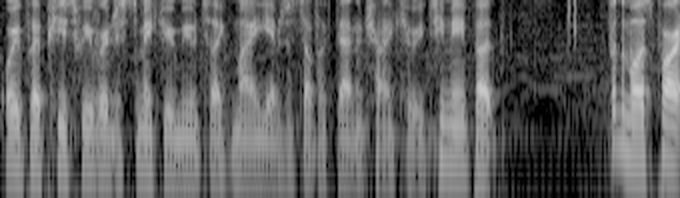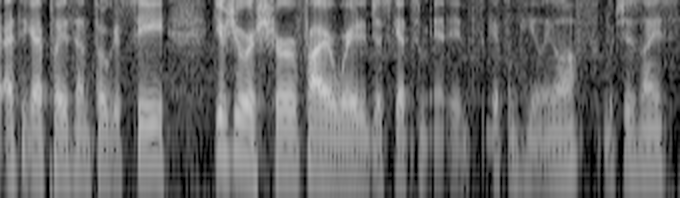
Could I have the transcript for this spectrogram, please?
or you play Peace Weaver just to make you immune to, like, mind games and stuff like that and try to kill your teammate, but for the most part, I think I play Zen Focus Tea. Gives you a surefire way to just get some get some healing off, which is nice.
